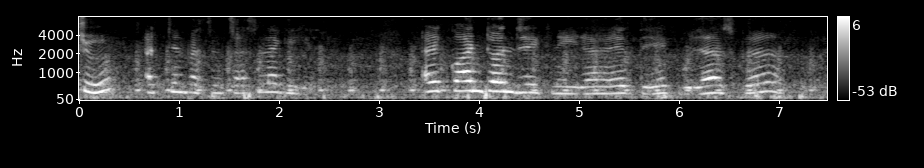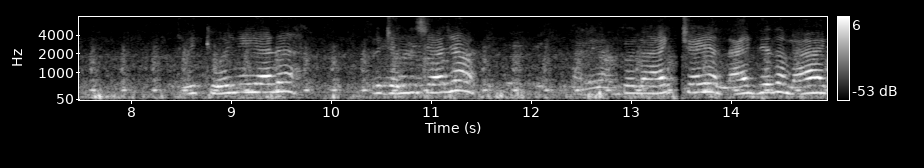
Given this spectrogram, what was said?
चू अट्ठन परसेंट चांस लगेगा अरे कौन कौन देख नहीं रहा है? देख, बुला उसको। अभी क्यों नहीं आ रहा? अरे जल्दी से आ जाओ। अरे हमको लाइक चाहिए। लाइक दे दो लाइक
